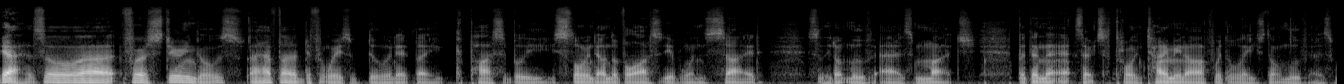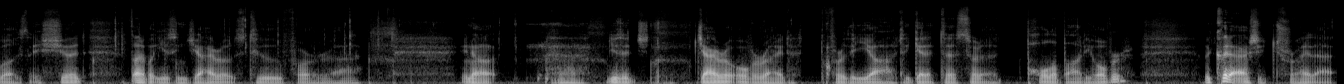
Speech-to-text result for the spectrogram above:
Yeah, so uh, for steering goes, I have thought of different ways of doing it, like possibly slowing down the velocity of one side so they don't move as much. But then that starts throwing timing off where the legs don't move as well as they should. thought about using gyros too for, uh, you know, uh, use a gyro override for the yaw to get it to sort of pull the body over. We could actually try that.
